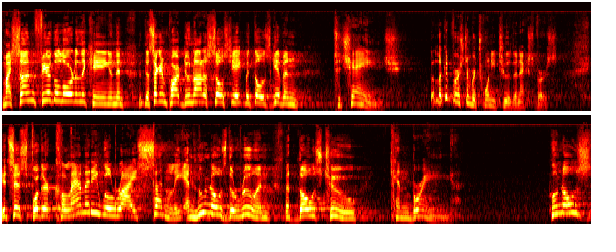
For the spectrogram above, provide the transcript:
My son, fear the Lord and the king. And then the second part, do not associate with those given to change. But look at verse number 22, the next verse. It says, For their calamity will rise suddenly, and who knows the ruin that those two can bring? Who knows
